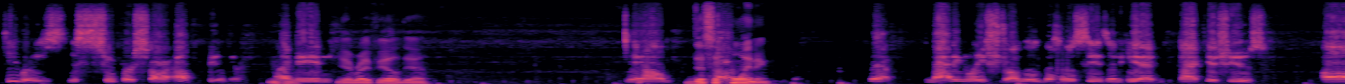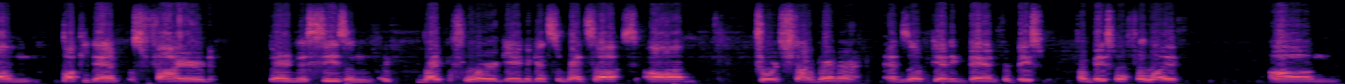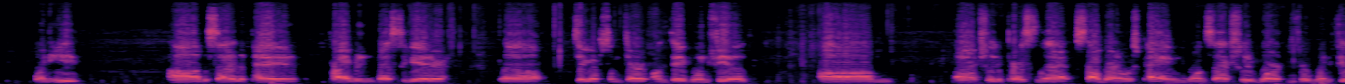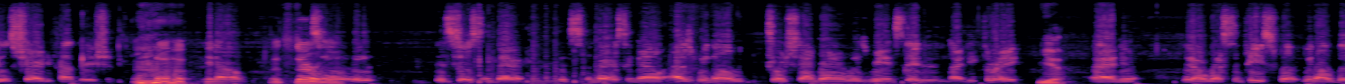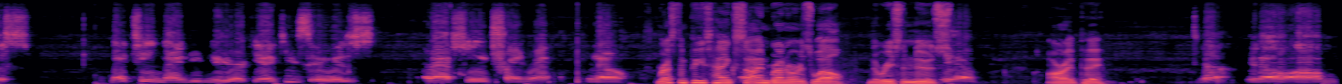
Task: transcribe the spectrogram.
he was the superstar outfielder. I Mhm. mean, Yeah, right field. Yeah, you know, disappointing. Yeah. Mattingly struggled the whole season. He had back issues. Um, Bucky Dent was fired during this season, like, right before a game against the Red Sox. Um, George Steinbrenner ends up getting banned for base from baseball for life um, when he uh, decided to pay a private investigator to dig up some dirt on Dave Winfield. Um, actually, the person that Steinbrenner was paying once actually worked for Winfield's charity foundation. You know, It's terrible. so it, it's just embar- it's embarrassing. Now, as we know, George Steinbrenner was reinstated in '93, yeah. and you you know, rest in peace. But you know, this 1990 New York Yankees, it was an absolute train wreck. You know, Rest in peace, Hank Steinbrenner as well. The recent news. yeah, R.I.P. yeah. You know, um,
